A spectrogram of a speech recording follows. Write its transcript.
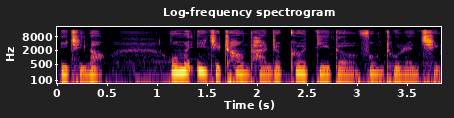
一起闹，我们一起畅谈着各地的风土人情。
